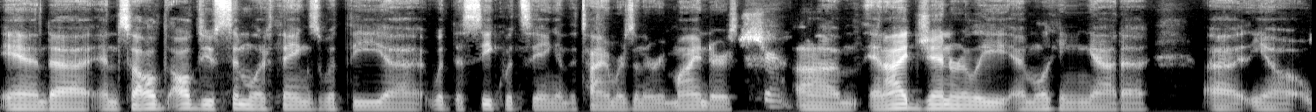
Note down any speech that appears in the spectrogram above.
And uh and so I'll I'll do similar things with the uh with the sequencing and the timers and the reminders. Sure. Um and I generally am looking at a uh you know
